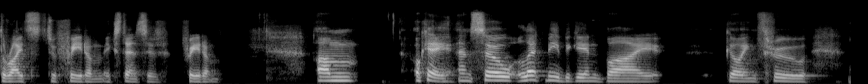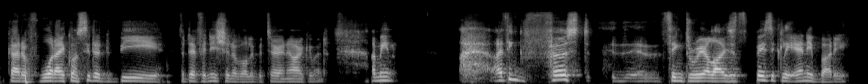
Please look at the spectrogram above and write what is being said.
the rights to freedom, extensive freedom. Um, okay, and so let me begin by going through kind of what I consider to be the definition of a libertarian argument. I mean, I think first thing to realize is basically anybody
